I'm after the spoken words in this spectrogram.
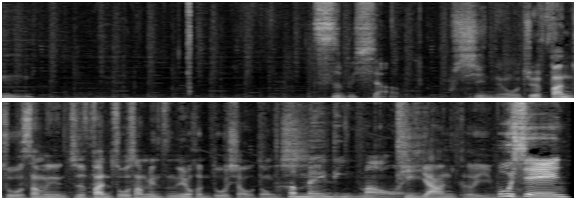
欲，吃不下。不行的，我觉得饭桌上面就是饭桌上面真的有很多小东西，很没礼貌哎、欸。剔牙你可以吗？不行，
